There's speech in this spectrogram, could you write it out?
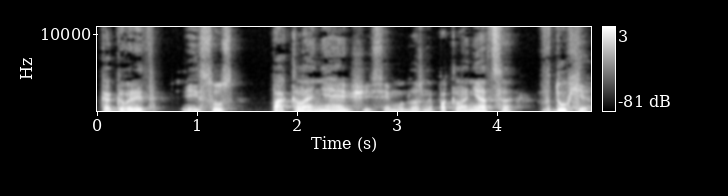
как говорит Иисус, поклоняющиеся Ему должны поклоняться в Духе.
